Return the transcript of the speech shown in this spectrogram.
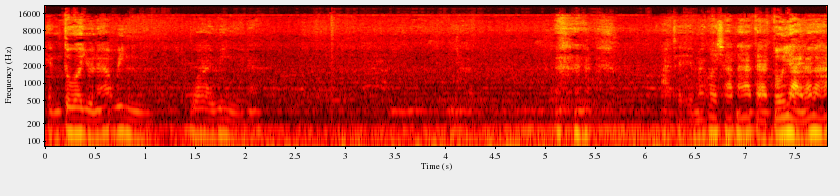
เห็นตัวอยู่นะ วิ่งว่ายวิ่งอยู่นะนี่ครับอาจจะเห็นไม่ค่อยชัดนะแต่ตัวใหญ่แล้วล่ะ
